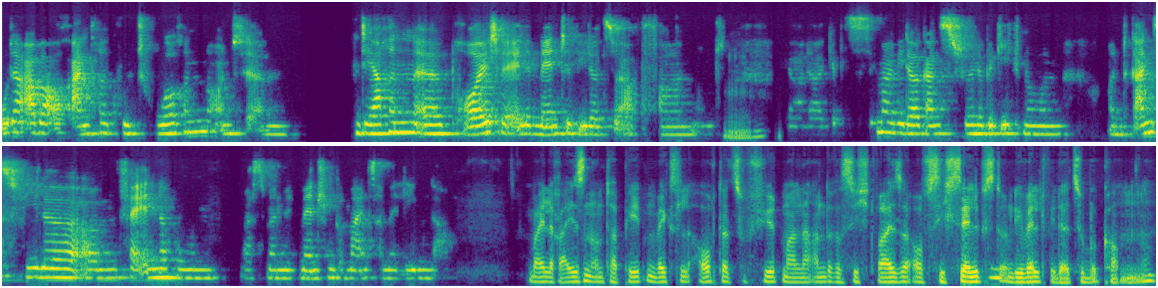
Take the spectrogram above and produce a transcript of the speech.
oder aber auch andere Kulturen und ähm, deren äh, Bräuche, Elemente wieder zu erfahren. Und mhm. ja, da gibt es immer wieder ganz schöne Begegnungen und ganz viele ähm, Veränderungen, was man mit Menschen gemeinsam erleben darf. Weil Reisen und Tapetenwechsel auch dazu führt, mal eine andere Sichtweise auf sich selbst mhm. und die Welt wieder zu bekommen. Ne?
